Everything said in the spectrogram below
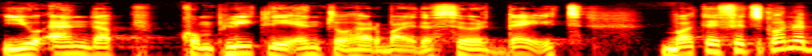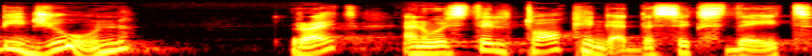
you end up completely into her by the third date. But if it's to be June, right? And we're still talking at the sixth date,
